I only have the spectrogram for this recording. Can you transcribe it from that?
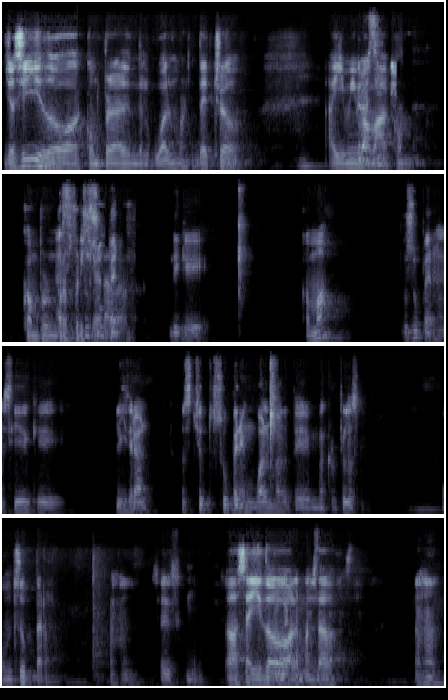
Yo sí he ido a comprar en el Walmart. De hecho, ahí mi Pero mamá así- com- compró un refrigerador. de que ¿Cómo? tu súper así de que literal has hecho tu súper en Walmart de Macroplaza Un súper. ajá como O sea, he ido Con la al mandado. ajá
